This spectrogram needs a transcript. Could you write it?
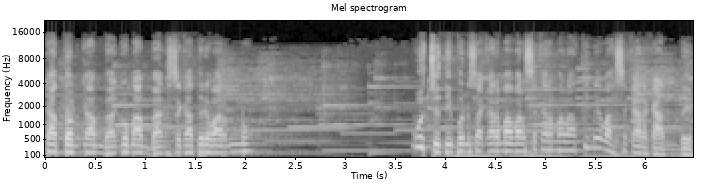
Katon kambang kumambang sekatri warna Wujudipun sekar mawar sekar malati mewah sekar kantil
